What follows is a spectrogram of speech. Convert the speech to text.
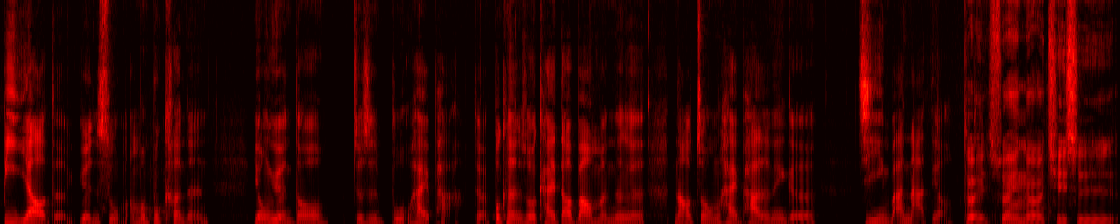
必要的元素嘛。我们不可能永远都就是不害怕，对，不可能说开刀把我们那个脑中害怕的那个基因把它拿掉。对，所以呢，其实，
